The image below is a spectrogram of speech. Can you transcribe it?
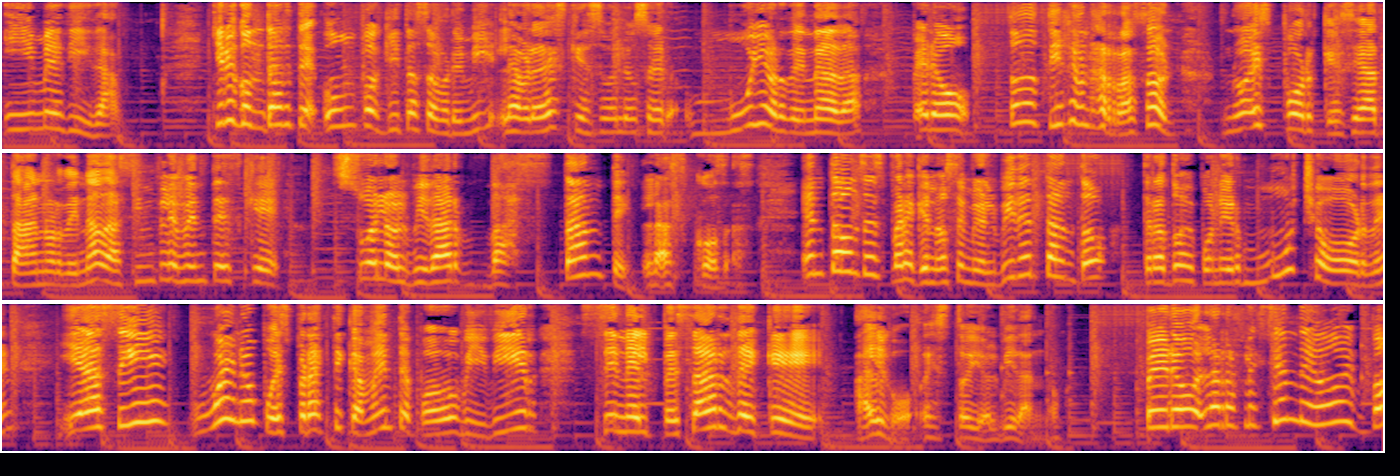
y medida. Quiero contarte un poquito sobre mí. La verdad es que suelo ser muy ordenada, pero todo tiene una razón. No es porque sea tan ordenada, simplemente es que suelo olvidar bastante las cosas. Entonces, para que no se me olvide tanto, trato de poner mucho orden y así, bueno, pues prácticamente puedo vivir sin el pesar de que algo estoy olvidando. Pero la reflexión de hoy va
